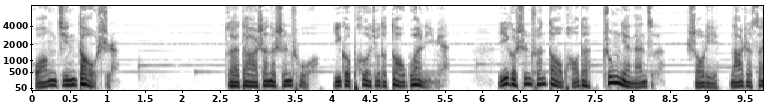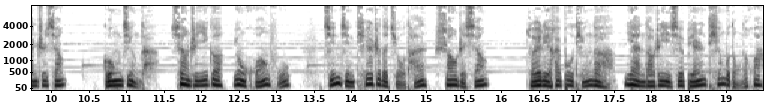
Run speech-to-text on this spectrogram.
黄金道士。在大山的深处，一个破旧的道观里面，一个身穿道袍的中年男子，手里拿着三支香，恭敬的向着一个用黄符紧紧贴着的酒坛烧着香，嘴里还不停的念叨着一些别人听不懂的话。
